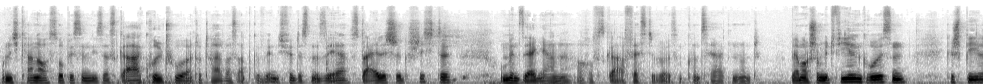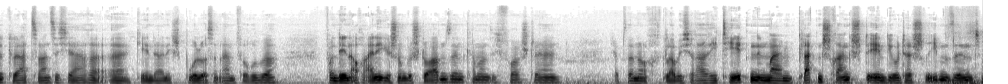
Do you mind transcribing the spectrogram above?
Und ich kann auch so ein bisschen dieser Ska-Kultur total was abgewinnen. Ich finde das eine sehr stylische Geschichte und bin sehr gerne auch auf Ska-Festivals und Konzerten. Und wir haben auch schon mit vielen Größen gespielt. Klar, 20 Jahre äh, gehen da nicht spurlos an einem vorüber. Von denen auch einige schon gestorben sind, kann man sich vorstellen. Ich habe da noch, glaube ich, Raritäten in meinem Plattenschrank stehen, die unterschrieben sind,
